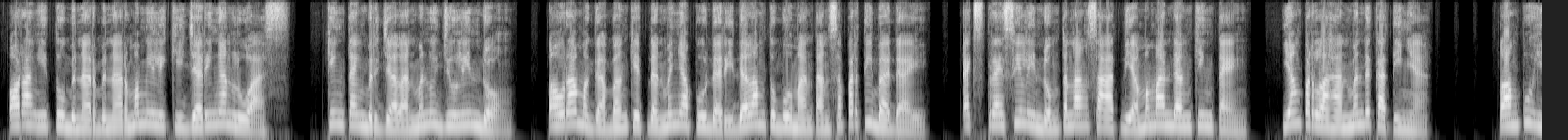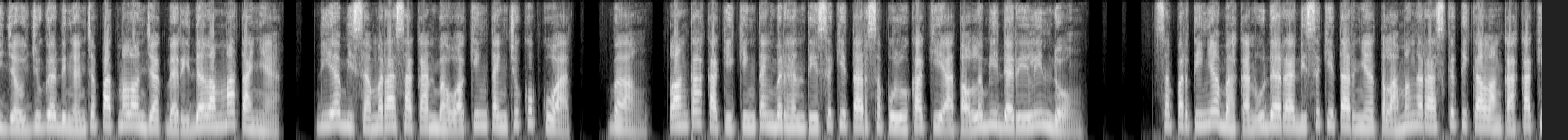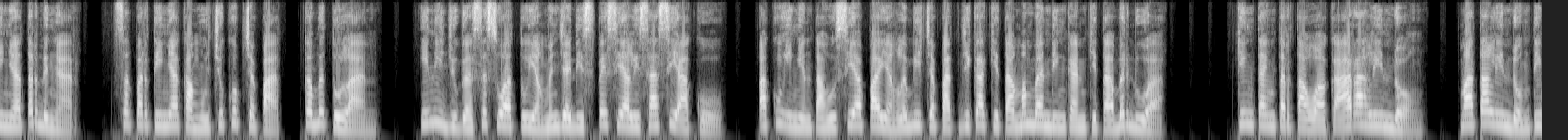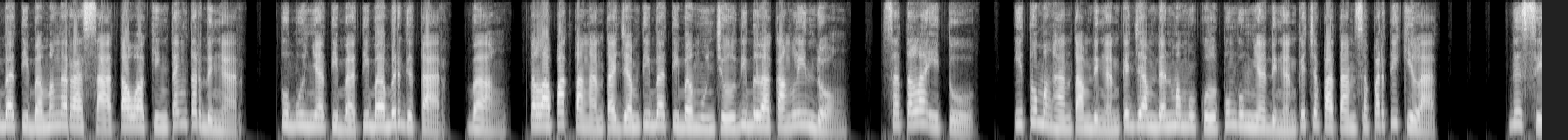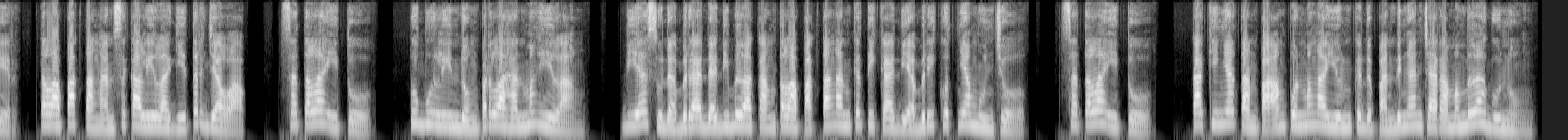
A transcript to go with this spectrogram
Orang itu benar-benar memiliki jaringan luas. King Teng berjalan menuju Lindong. Aura megah bangkit dan menyapu dari dalam tubuh mantan seperti badai. Ekspresi Lindung tenang saat dia memandang King Teng, yang perlahan mendekatinya. Lampu hijau juga dengan cepat melonjak dari dalam matanya. Dia bisa merasakan bahwa King Teng cukup kuat. Bang, langkah kaki King Teng berhenti sekitar 10 kaki atau lebih dari Lindong. Sepertinya bahkan udara di sekitarnya telah mengeras ketika langkah kakinya terdengar. Sepertinya kamu cukup cepat. Kebetulan. Ini juga sesuatu yang menjadi spesialisasi aku. Aku ingin tahu siapa yang lebih cepat jika kita membandingkan kita berdua. King Teng tertawa ke arah Lindong. Mata Lindong tiba-tiba mengeras saat tawa King Teng terdengar. Tubuhnya tiba-tiba bergetar. Bang, telapak tangan tajam tiba-tiba muncul di belakang Lindong. Setelah itu, itu menghantam dengan kejam dan memukul punggungnya dengan kecepatan seperti kilat. Desir, telapak tangan sekali lagi terjawab. Setelah itu, tubuh Lindong perlahan menghilang. Dia sudah berada di belakang telapak tangan ketika dia berikutnya muncul. Setelah itu, kakinya tanpa ampun mengayun ke depan dengan cara membelah gunung.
